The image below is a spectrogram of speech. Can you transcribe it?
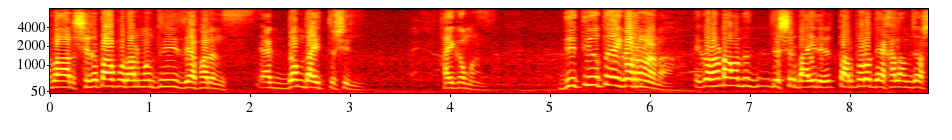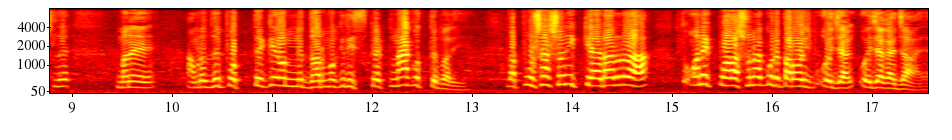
আবার সেটা তাও প্রধানমন্ত্রীর রেফারেন্স, একদম দায়িত্বশীল হাইকমান্ড দ্বিতীয়ত এই ঘটনা না এই ঘটনাটা আমাদের দেশের বাইরের, তারপরও দেখালাম যে আসলে মানে আমরা যদি প্রত্যেকে অন্যের ধর্মকে রিসপেক্ট না করতে পারি তা প্রশাসনিক ক্যাডাররা তো অনেক পড়াশোনা করে তারা ওই ওই ওই জায়গায় যায়।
